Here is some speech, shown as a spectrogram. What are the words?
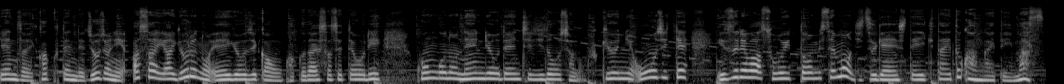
現在各店で徐々に朝や夜の営業時間を拡大させており今後の燃料電池自動車の普及に応じていずれはそういったお店も実現していきたいと考えています。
